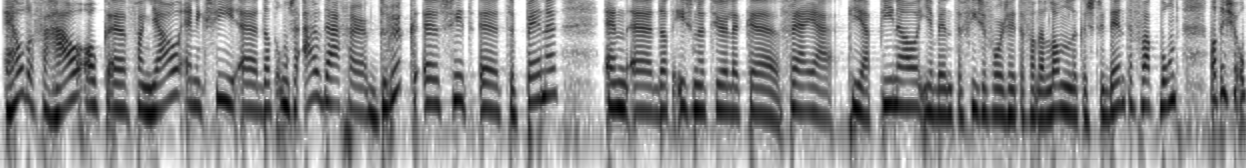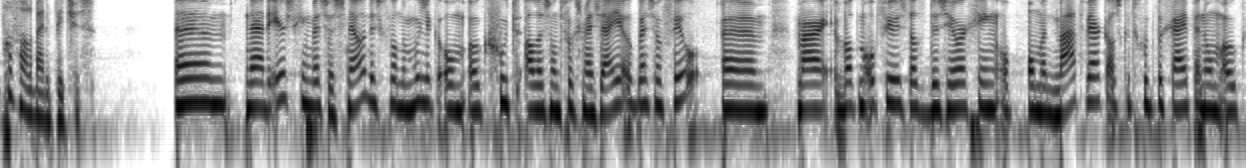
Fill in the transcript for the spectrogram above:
Helder verhaal, ook uh, van jou. En ik zie uh, dat onze uitdager druk uh, zit te pennen. En dat is natuurlijk Freya Chiapino. Je bent de vicevoorzitter van de Landelijke Studentenvakbond. Wat is je opgevallen bij de pitches? Um, nou de eerste ging best wel snel. Dus ik vond het moeilijk om ook goed alles. Want volgens mij zei je ook best wel veel. Um, maar wat me opviel is dat het dus heel erg ging op, om het maatwerk, als ik het goed begrijp. En om ook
